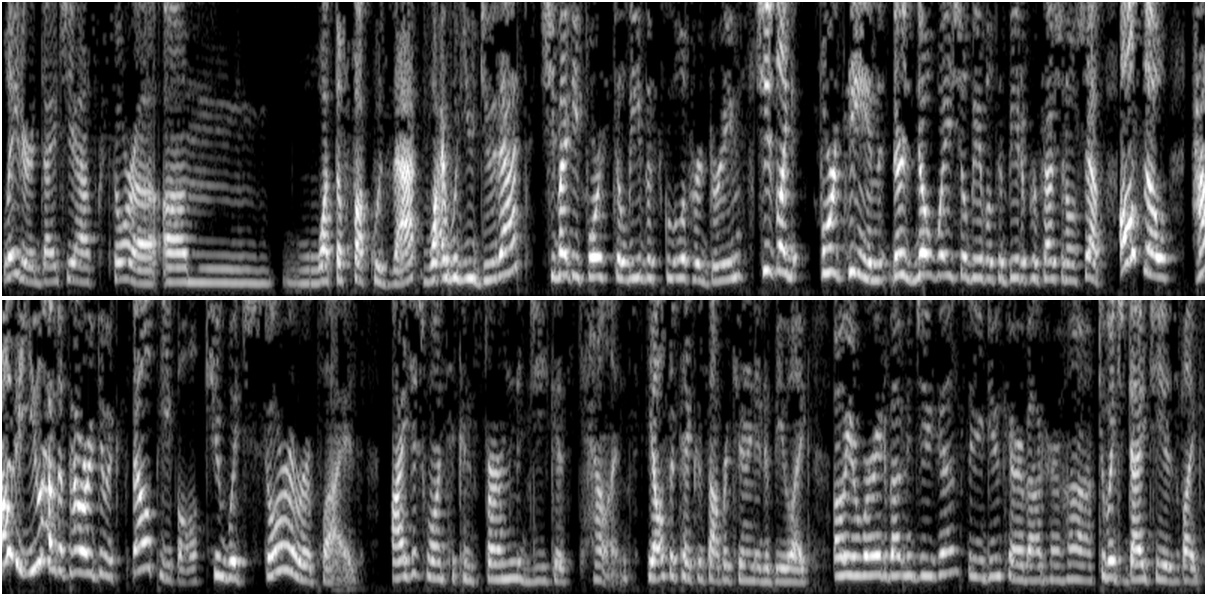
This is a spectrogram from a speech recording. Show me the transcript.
Later, Daichi asks Sora, um, what the fuck was that? Why would you do that? She might be forced to leave the school of her dreams. She's like 14. There's no way she'll be able to beat a professional chef. Also, how do you have the power to expel people? To which Sora replies, I just want to confirm Najika's talent. He also takes this opportunity to be like, oh, you're worried about Najika? So you do care about her, huh? To which Daichi is like,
